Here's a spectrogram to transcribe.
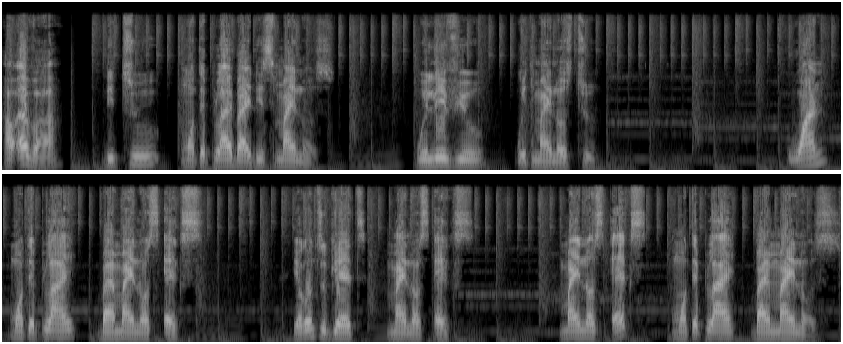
however the 2 multiplied by this minus will leave you with minus 2 1 multiply by minus x. You're going to get minus x. Minus x multiply by minus.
